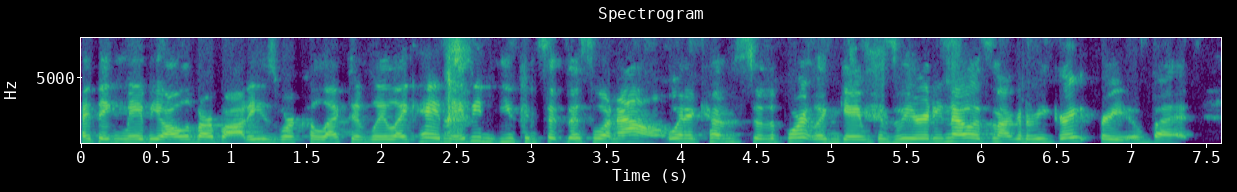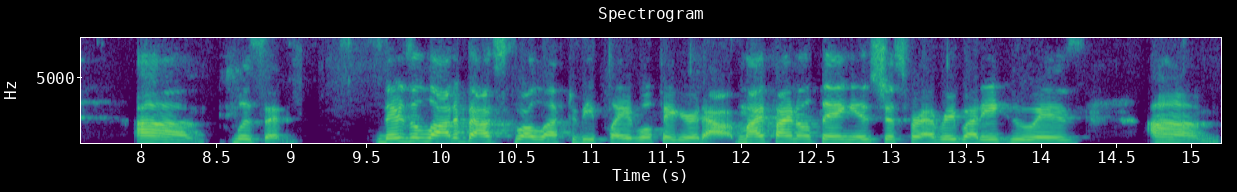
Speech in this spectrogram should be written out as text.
I think maybe all of our bodies were collectively like, hey, maybe you can sit this one out when it comes to the Portland game because we already know it's not going to be great for you. But um, listen, there's a lot of basketball left to be played. We'll figure it out. My final thing is just for everybody who is um,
